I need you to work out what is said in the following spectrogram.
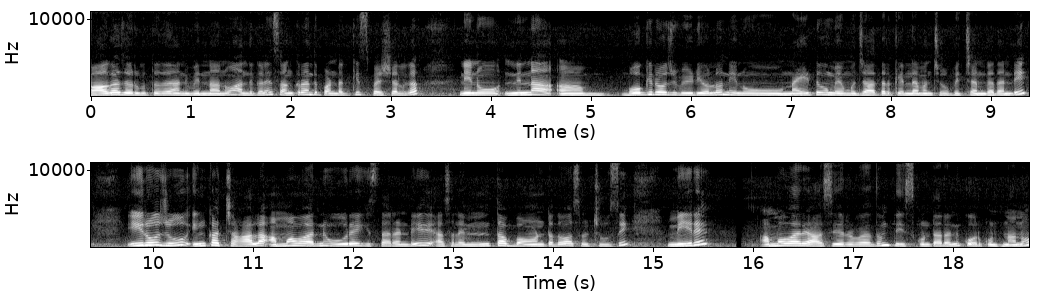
బాగా జరుగుతుంది అని విన్నాను. అందుకని సంక్రాంతి పండగకి స్పెషల్గా నేను నిన్న భోగి రోజు వీడియోలో నేను నైట్ మేము జాతరకి వెళ్ళామని చూపించాను కదండి. ఈరోజు ఇంకా చాలా అమ్మవారిని ఊరేగిస్తారండి. అసలు ఎంత బాగుంటుందో అసలు చూసి మీరే అమ్మవారి ఆశీర్వాదం తీసుకుంటారని కోరుకుంటున్నాను.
